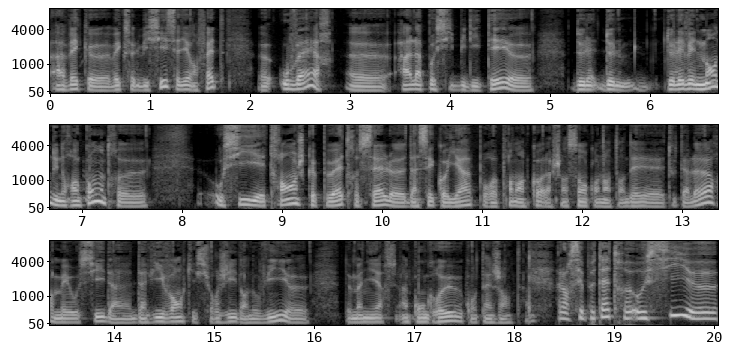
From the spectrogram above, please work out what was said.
avec avec celui-ci, c'est-à-dire en fait ouvert à la possibilité de, de l'événement d'une rencontre aussi étrange que peut être celle d'un séquoia, pour reprendre encore la chanson qu'on entendait tout à l'heure, mais aussi d'un vivant qui surgit dans nos vies euh, de manière incongrue, contingente. Alors c'est peut-être aussi euh,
